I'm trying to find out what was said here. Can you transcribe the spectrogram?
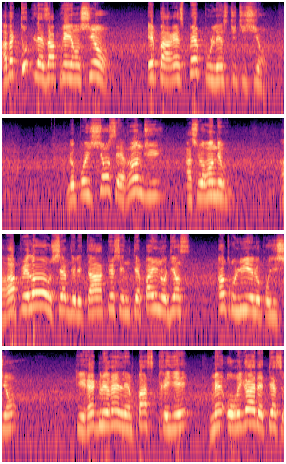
Avec toutes les appréhensions et par respect pour l'institution, l'opposition s'est rendue à ce rendez-vous en rappelant au chef de l'État que ce n'était pas une audience entre lui et l'opposition qui réglerait l'impasse créée, mais au regard des tests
